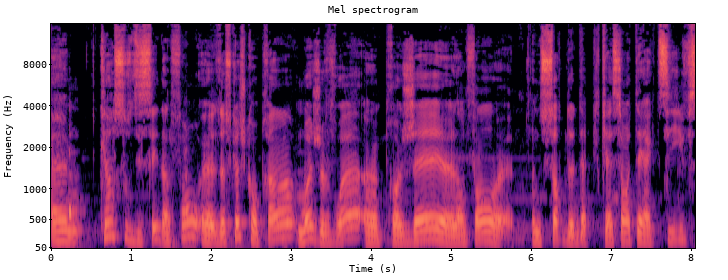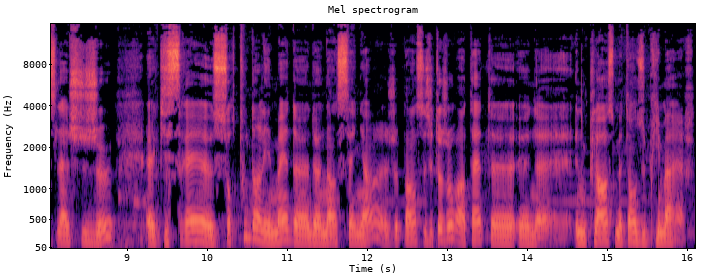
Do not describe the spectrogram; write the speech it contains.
Euh, Classe Odyssée, dans le fond, euh, de ce que je comprends, moi je vois un projet, euh, dans le fond, euh, une sorte d'application interactive slash jeu qui serait surtout dans les mains d'un enseignant. Je pense, j'ai toujours en tête une, une, classe, mettons, du primaire.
